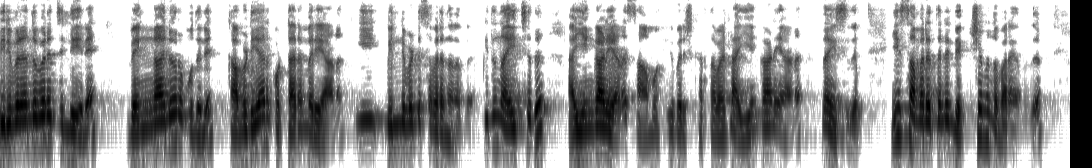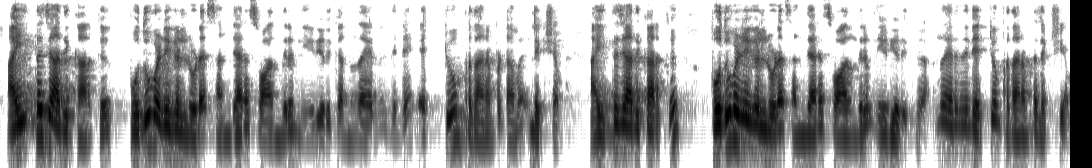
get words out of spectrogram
തിരുവനന്തപുരം ജില്ലയിലെ വെങ്ങാനൂർ മുതൽ കവടിയാർ കൊട്ടാരം വരെയാണ് ഈ വില്ലുവണ്ടി സമരം നടന്നത്. ഇത് നയിച്ചത് അയ്യങ്കാളിയാണ് സാമൂഹിക പരിഷ്കർത്താവായിട്ടുള്ള അയ്യങ്കാളിയാണ് നയിച്ചത്. ഈ സമരത്തിന്റെ ലക്ഷ്യം എന്ന് പറയുന്നത് അയിത്തജാതിക്കാർക്ക് പൊതുവഴികളിലൂടെ സഞ്ചാര സ്വാതന്ത്ര്യം നേടിയെടുക്കുക എന്നതായിരുന്നു ഇതിന്റെ ഏറ്റവും പ്രധാനപ്പെട്ട ലക്ഷ്യം. അയിത്ത ജാതിക്കാർക്ക് പൊതുവഴികളിലൂടെ സഞ്ചാര സ്വാതന്ത്ര്യം നേടിയെടുക്കുക എന്നതായിരുന്നു ഇതിന്റെ ഏറ്റവും പ്രധാനപ്പെട്ട ലക്ഷ്യം.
